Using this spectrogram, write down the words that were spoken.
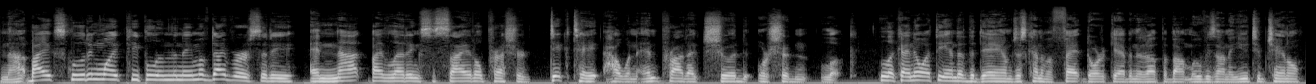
not by excluding white people in the name of diversity, and not by letting societal pressure dictate how an end product should or shouldn't look. Look, I know at the end of the day I'm just kind of a fat dork gabbing it up about movies on a YouTube channel,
